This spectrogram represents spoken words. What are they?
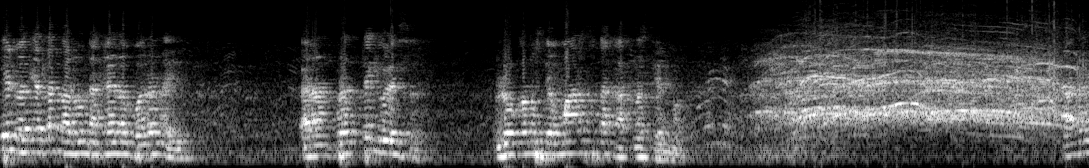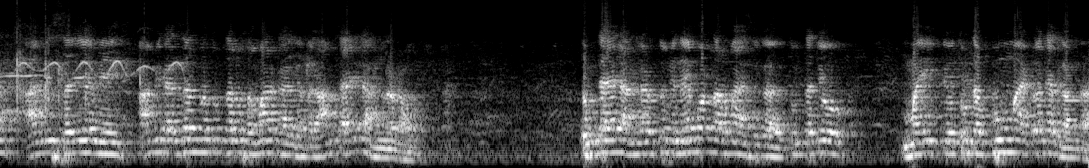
ते डोक्यातला काढून टाकलेलं बरं नाही. कारण प्रत्येक वेळेस लोक नुसते मार सुद्धा खात नसतील मग. कारण आम्ही संयमी आम्ही काय जन्म तुमचा नुसता मार काय घेतला. आमचा आईला आणलं आहोत तुमच्या आईला आणल्यावर तुम्ही नाही बोलणार माय असं तुमचा तो माईक तो तुमचा बुम माय डोक्यात घालता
